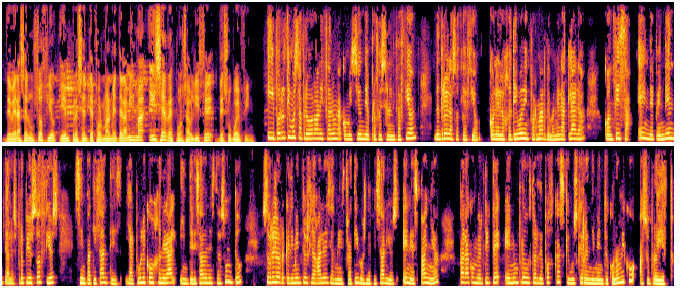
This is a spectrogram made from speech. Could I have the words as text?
deberá ser un socio quien presente formalmente la misma y se responsabilice de su buen fin. Y por último, se aprobó organizar una comisión de profesionalización dentro de la asociación, con el objetivo de informar de manera clara, concisa e independiente a los propios socios, simpatizantes y al público en general interesado en este asunto sobre los requerimientos legales y administrativos necesarios en España para convertirte en un productor de podcast que busque rendimiento económico a su proyecto.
